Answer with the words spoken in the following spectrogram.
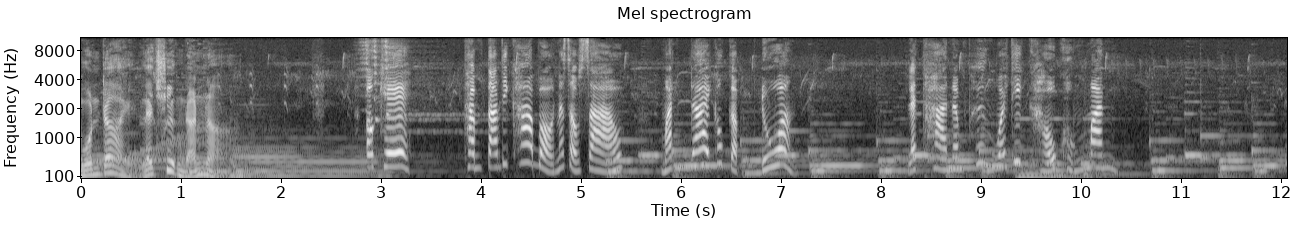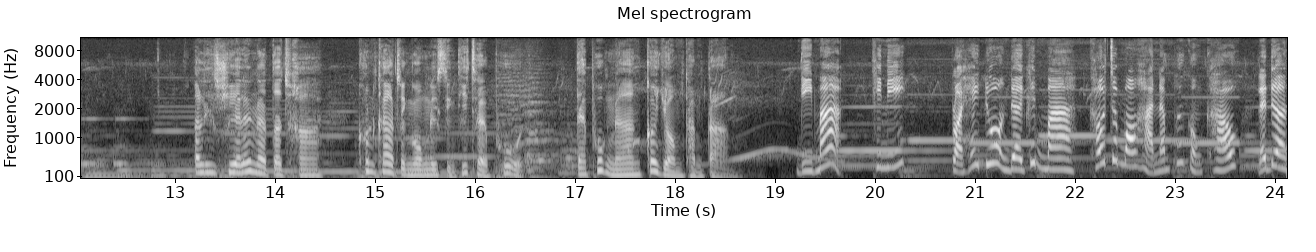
ม้วนได้และเชือกหนาหนาโอเคทำตามที่ข้าบอกนะสาวๆ มัดได้เข้ากับด้วง และทาน้ำผึ้งไว้ที่เขาของมัน อลิเชียและนาตาชาค่อนข้างจะงงในสิ่งที่เธอพูด แต่พวกนางก็ยอมทำตาม ดีมาก ทีนี้ปล่อยให้ด้วงเดินขึ้นมา เขาจะมองหาน้ำผึ้งของเขา และเดิน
